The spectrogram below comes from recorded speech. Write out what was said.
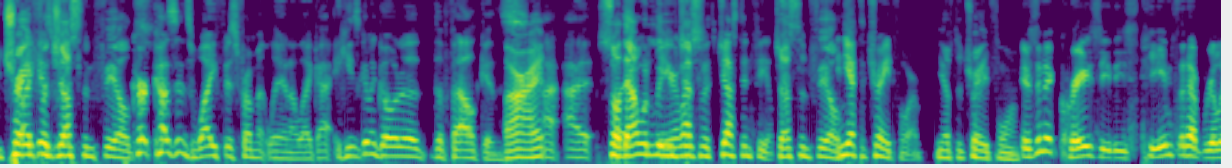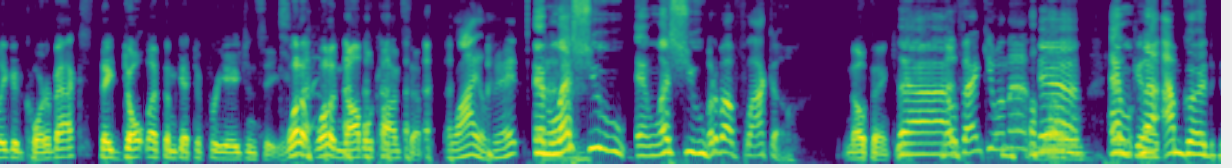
You trade Like for his- Justin Fields. Kirk Cousins' wife is from Atlanta. Like I, he's going to go to the Falcons. All right. I, I, so like- that would leave You're left just with Justin Fields. Justin Fields. And you have to trade for him. You have to trade for him. Isn't it crazy? These teams that have really good quarterbacks, they don't let them get to free agency. What a what a novel concept. Wild, right? Unless you, unless you. What about Flacco? No, thank you. Uh, no, thank you on that. Yeah, No. and, I'm good. nah, I'm good.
